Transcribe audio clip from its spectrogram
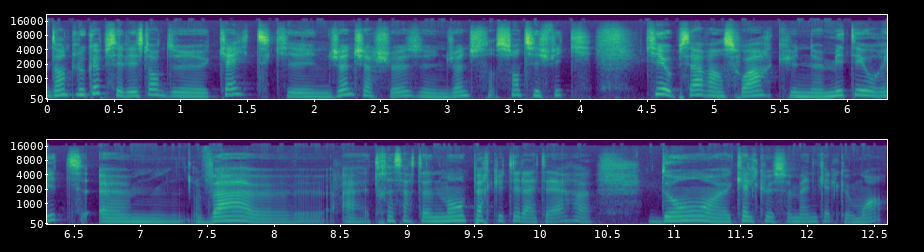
Don't Look Up, c'est l'histoire de Kate, qui est une jeune chercheuse, une jeune sci- scientifique, qui observe un soir qu'une météorite euh, va euh, très certainement percuter la Terre dans euh, quelques semaines, quelques mois.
